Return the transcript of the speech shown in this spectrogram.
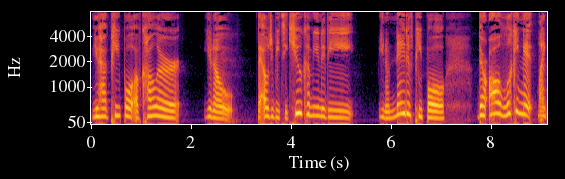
you have people of color, you know, the LGBTQ community, you know, native people, they're all looking at like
